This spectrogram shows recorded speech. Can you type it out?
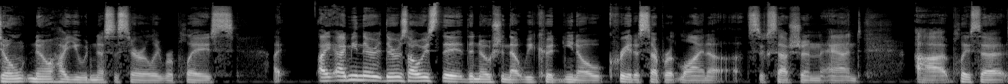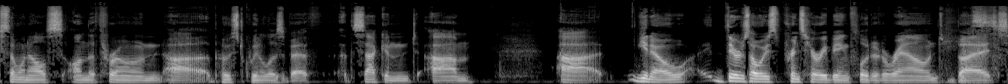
don't know how you would necessarily replace. I, I, I mean, there there's always the the notion that we could you know create a separate line of succession and uh, place a, someone else on the throne uh, post Queen Elizabeth II. Um, uh, you know, there's always Prince Harry being floated around, but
